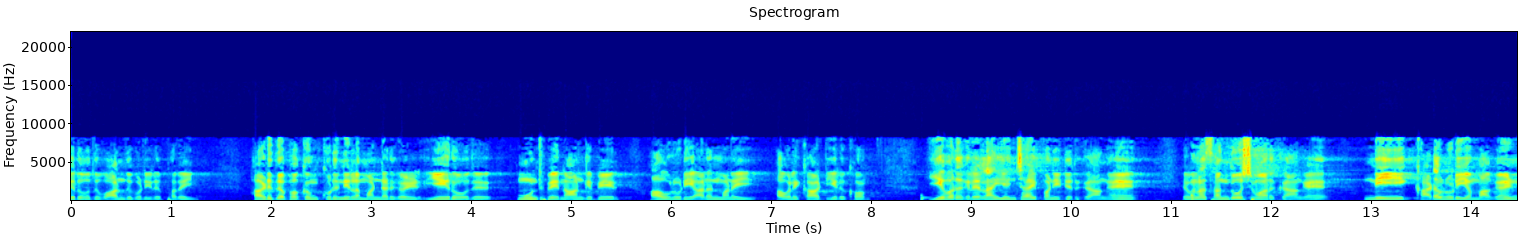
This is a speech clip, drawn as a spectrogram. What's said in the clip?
ஏறுவது வாழ்ந்து கொண்டிருப்பதை. அடுத்த பக்கம் குடிநில மன்னர்கள் ஏரோது மூன்று பேர் நான்கு பேர் அவளுடைய அரண்மனை அவளை காட்டியிருக்கோம். இவர்கள் எல்லாம் என்ஜாய் பண்ணிட்டு இருக்காங்க இவங்கெல்லாம் சந்தோஷமாக இருக்காங்க நீ கடவுளுடைய மகன்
